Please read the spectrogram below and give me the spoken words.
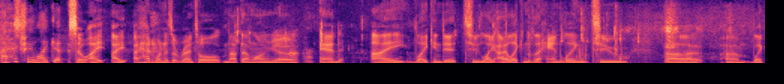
I actually like it. So I, I I had one as a rental not that long ago, and I likened it to like I likened the handling to uh um like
